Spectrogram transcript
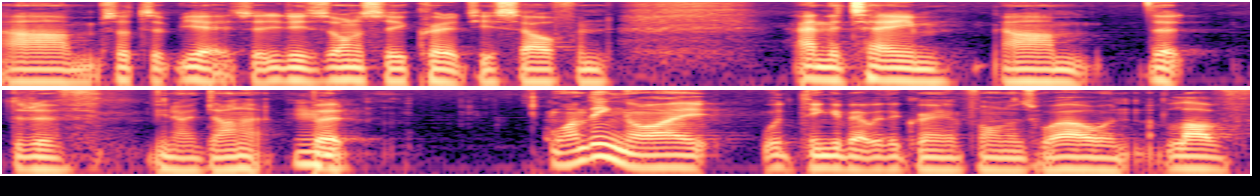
Um, so it's a, yeah, so it is honestly a credit to yourself and and the team um, that that have you know done it. Mm. But one thing I would think about with the grand final as well, and love,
